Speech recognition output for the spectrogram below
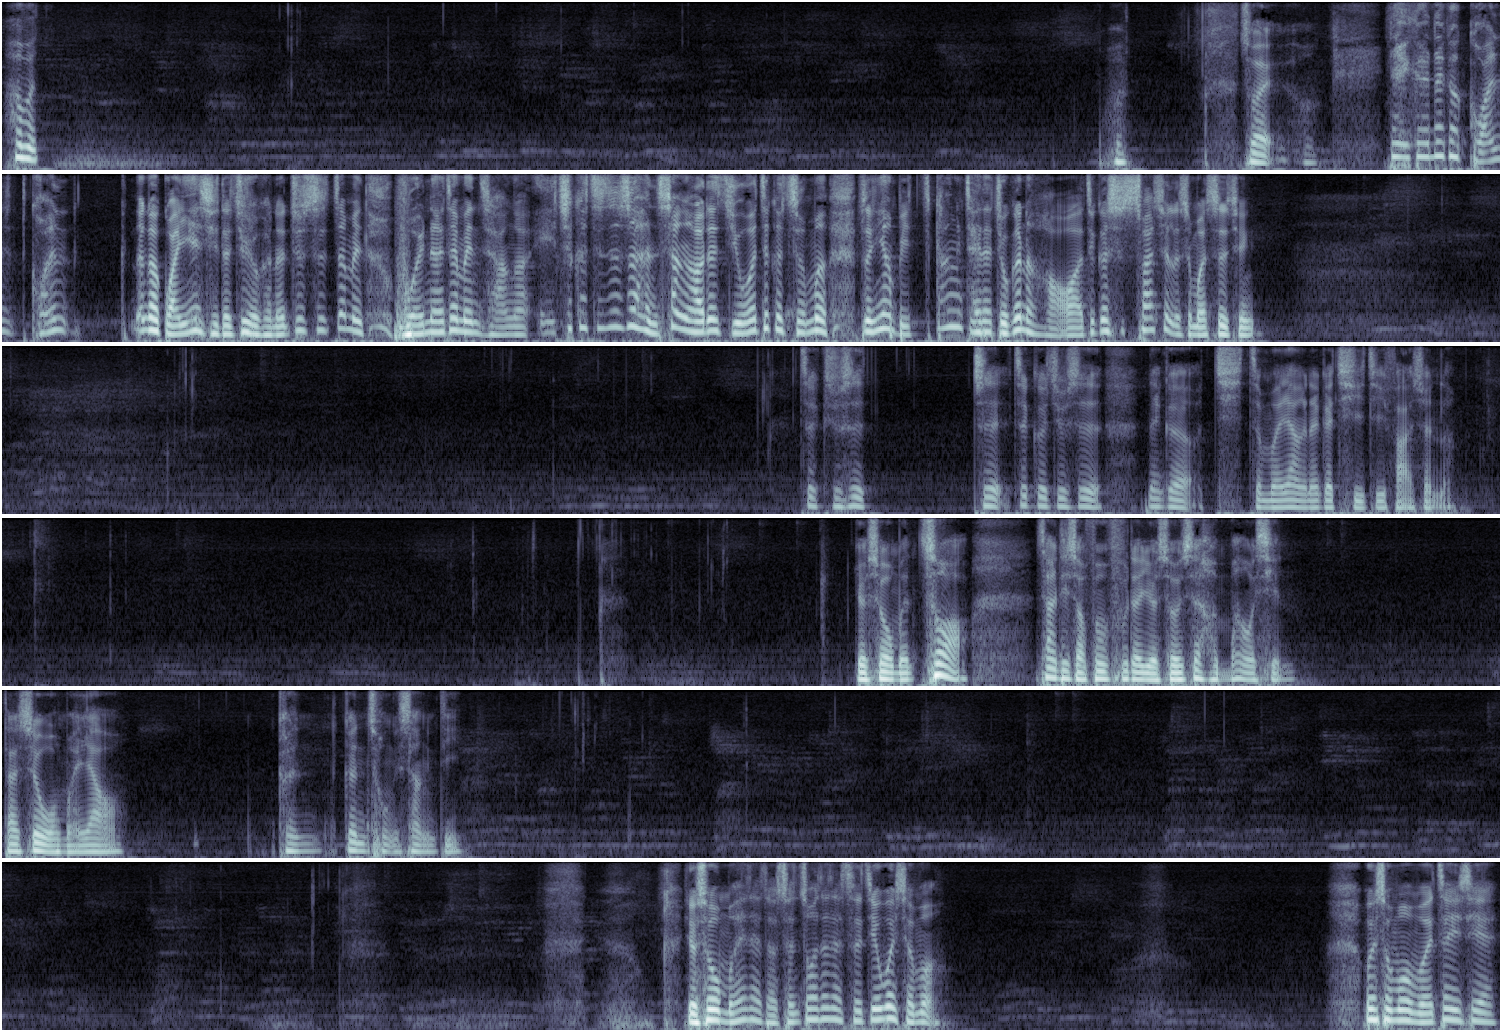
他们，所以那个那个管管那个管宴席的就有可能就是这边闻啊，这边尝啊，诶，这个真的是很上好的酒啊，这个怎么怎样比刚才的酒更好啊？这个是发生了什么事情？这就是。这这个就是那个奇怎么样？那个奇迹发生了。有时候我们做上帝所吩咐的，有时候是很冒险，但是我们要跟跟从上帝。有时候我们还在找神作这个世界，为什么？为什么我们这些，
